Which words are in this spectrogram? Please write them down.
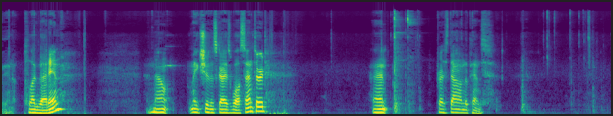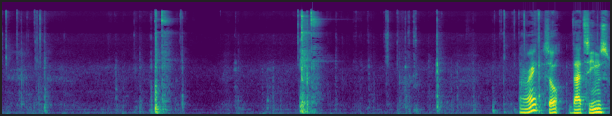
we're gonna plug that in. And now, make sure this guy is well centered. And press down on the pins. All right, so that seems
